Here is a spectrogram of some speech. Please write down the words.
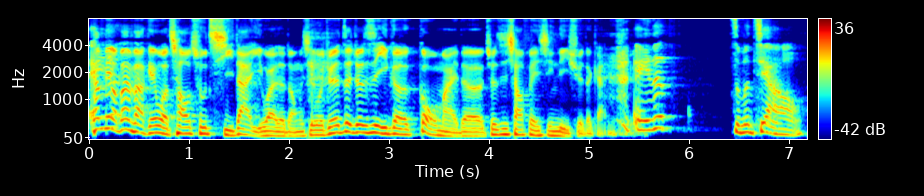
它没有办法给我超出期待以外的东西。我觉得这就是一个购买的，就是消费心理学的感觉。哎，那怎么讲？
